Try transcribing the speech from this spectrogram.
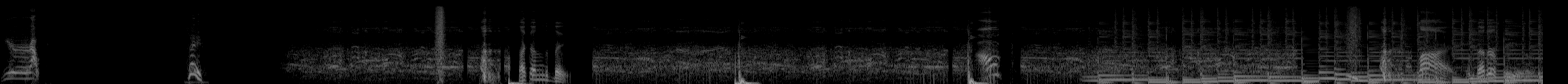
You're out. Safe. Second base. Out. Fly to center field.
